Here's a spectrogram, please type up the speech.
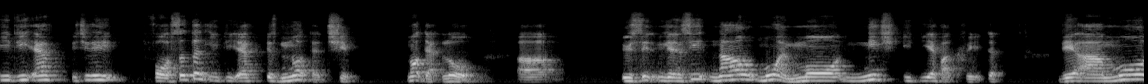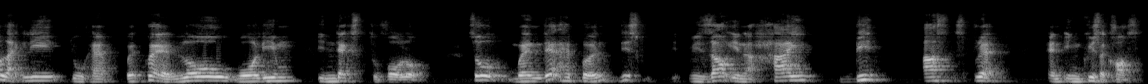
ETF actually for certain ETF is not that cheap, not that low. Uh, you see, you can see now more and more niche ETF are created. They are more likely to have quite a low volume index to follow. So when that happens, this result in a high bid ask spread and increase the cost.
